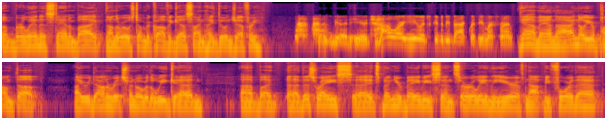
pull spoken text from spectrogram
uh, Berlin is standing by on the Roast Umber Coffee guest line. How you doing, Jeffrey? Good, huge. How are you? It's good to be back with you, my friend. Yeah, man. Uh, I know you're pumped up. Uh, you were down in Richmond over the weekend, uh, but uh, this race, uh, it's been your baby since early in the year, if not before that.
